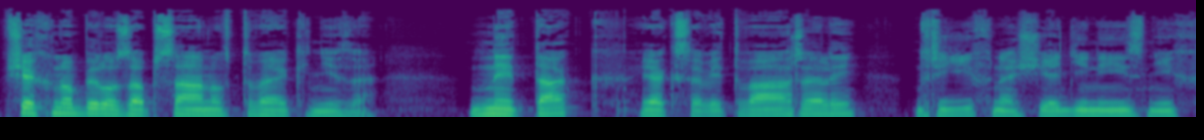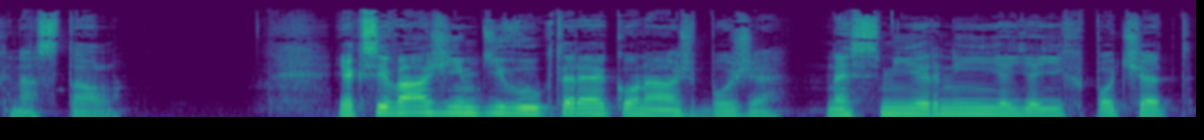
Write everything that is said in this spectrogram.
všechno bylo zapsáno v tvé knize. Dny tak, jak se vytvářely, dřív než jediný z nich nastal. Jak si vážím divů, které konáš, Bože, Nesmírný je jejich počet,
